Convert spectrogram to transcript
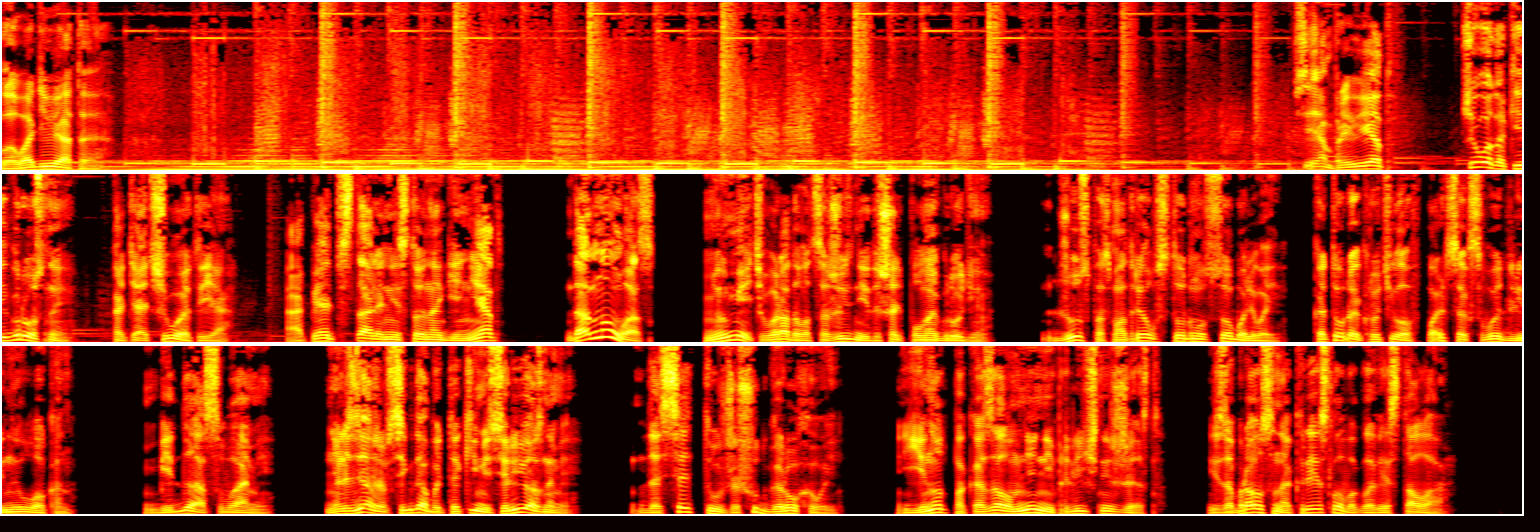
Глава 9 Всем привет! Чего такие грустные? Хотя чего это я? Опять встали не с той ноги, нет? Да ну вас! Не умеете вы радоваться жизни и дышать полной грудью. Джуз посмотрел в сторону Соболевой, которая крутила в пальцах свой длинный локон. Беда с вами. Нельзя же всегда быть такими серьезными. Да сядь ты уже, шут Гороховый. Енот показал мне неприличный жест и забрался на кресло во главе стола.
